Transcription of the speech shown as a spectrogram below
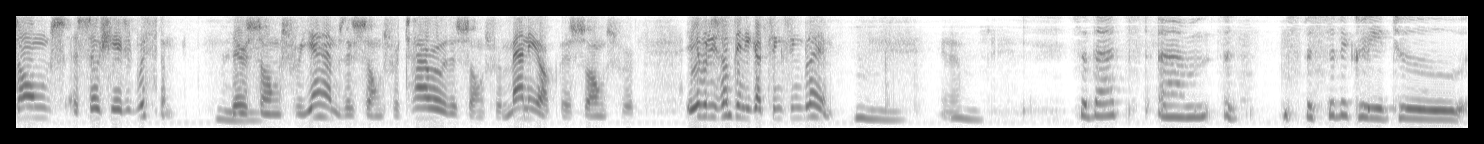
songs associated with them. Right. There's songs for yams, there's songs for taro, there's songs for manioc, there's songs for every something you got sing sing blame. Hmm. You know. So that's um, specifically to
